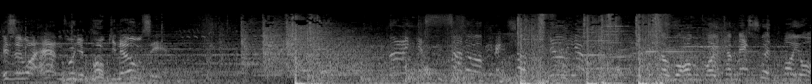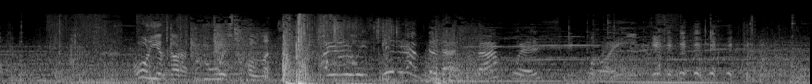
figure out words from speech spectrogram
This is what happens when you poke your nose in. Ah, you son of a bitch, I'll kill you! It's the wrong boy to mess with, boyo. All you gotta do is pull the trigger. I always did have the last laugh, Welsh, boy.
